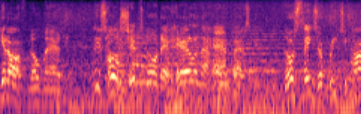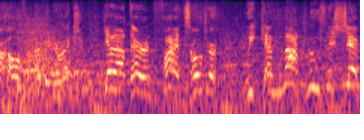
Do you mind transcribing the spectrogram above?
Shake it off, Nomad. This whole ship's going to hell in a handbasket. Those things are breaching our hull from every direction. Get out there and fight, soldier! We cannot lose this ship!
